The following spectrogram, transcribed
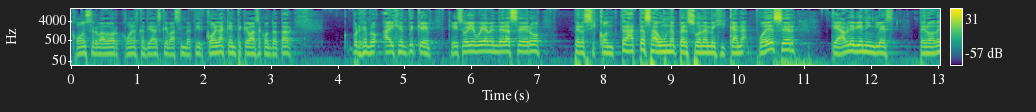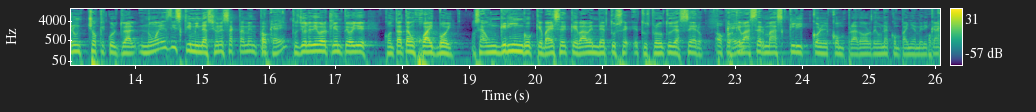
conservador, con las cantidades que vas a invertir, con la gente que vas a contratar, por ejemplo, hay gente que, que dice, oye, voy a vender acero pero si contratas a una persona mexicana, puede ser que hable bien inglés, pero va a haber un choque cultural. No es discriminación exactamente. Entonces yo le digo al cliente, oye, contrata a un white boy. O sea, un gringo que va a ser que va a vender tus, eh, tus productos de acero. Porque va a hacer más clic con el comprador de una compañía americana.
